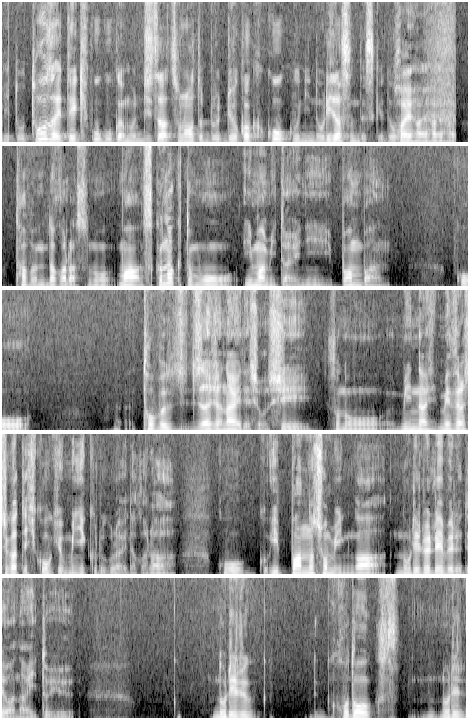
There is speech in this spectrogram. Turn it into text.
えっと、東西定期航空会も実はその後旅旅客航空に乗り出すんですけど、はいはいはいはい。多分だからそのまあ少なくとも今みたいにバンバンこう飛ぶ時代じゃないでしょうしそのみんな珍しがって飛行機を見に来るぐらいだからこう一般の庶民が乗れるレベルではないという乗れるほど乗れる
